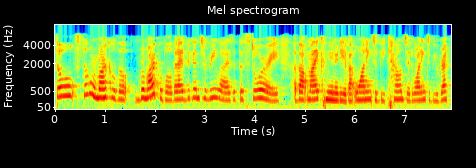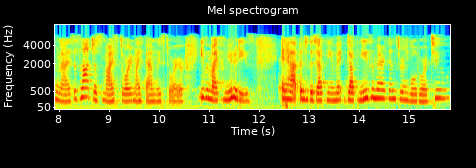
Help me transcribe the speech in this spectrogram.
so so remarkable remarkable that I begin to realize that the story about my community, about wanting to be counted, wanting to be recognized, is not just my story, my family story, or even my community's. It happened to the Japanese Americans during World War II.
